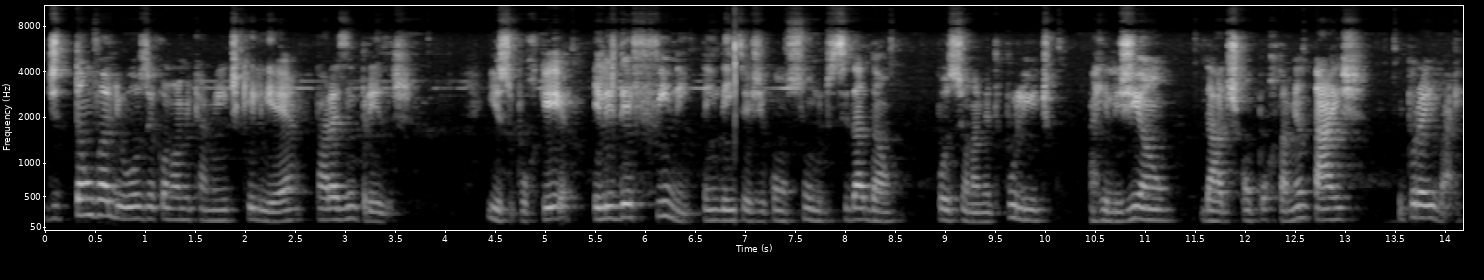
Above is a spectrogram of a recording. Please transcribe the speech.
de tão valioso economicamente que ele é para as empresas. Isso porque eles definem tendências de consumo do cidadão, posicionamento político, a religião, dados comportamentais e por aí vai.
